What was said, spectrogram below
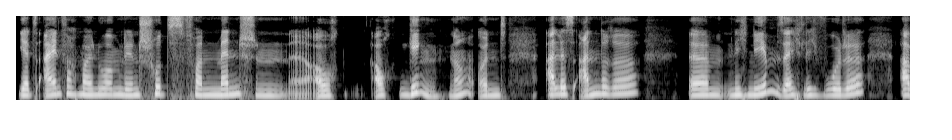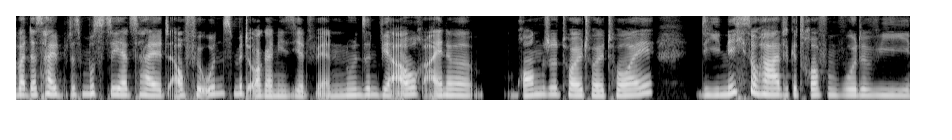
jetzt einfach mal nur um den Schutz von Menschen äh, auch auch ging, ne? Und alles andere ähm, nicht nebensächlich wurde, aber das halt, das musste jetzt halt auch für uns mitorganisiert werden. Nun sind wir auch eine Branche, toi toi toi, die nicht so hart getroffen wurde wie,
